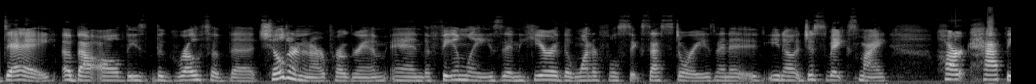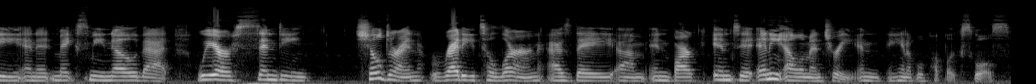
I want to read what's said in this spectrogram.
day about all these the growth of the children in our program and the families and hear the wonderful success stories and it, you know it just makes my heart happy and it makes me know that we are sending children ready to learn as they um, embark into any elementary in Hannibal Public Schools.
